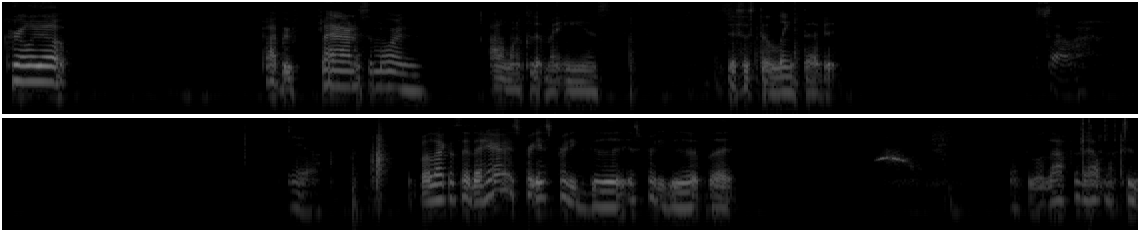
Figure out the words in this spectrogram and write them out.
curl it up. Probably flat iron it some more and I don't want to clip my ends. This is the length of it. So, yeah. But like I said, the hair is pretty. It's pretty good. It's pretty good, but went through a lot for that one too.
